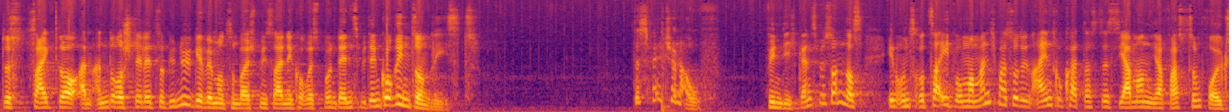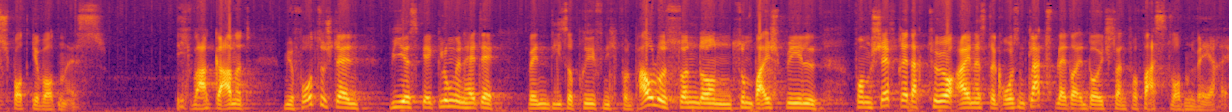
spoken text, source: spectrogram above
das zeigt er an anderer Stelle zur Genüge, wenn man zum Beispiel seine Korrespondenz mit den Korinthern liest. Das fällt schon auf, finde ich, ganz besonders in unserer Zeit, wo man manchmal so den Eindruck hat, dass das Jammern ja fast zum Volkssport geworden ist. Ich war gar nicht mir vorzustellen, wie es geklungen hätte, wenn dieser Brief nicht von Paulus, sondern zum Beispiel vom Chefredakteur eines der großen Klatschblätter in Deutschland verfasst worden wäre.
